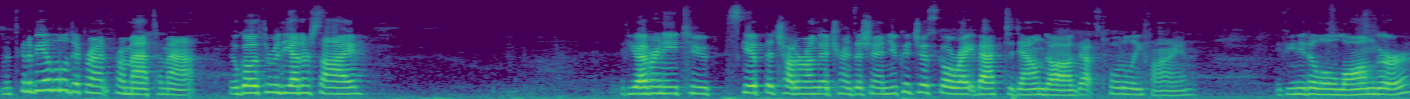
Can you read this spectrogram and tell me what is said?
And it's going to be a little different from mat to mat. You'll go through the other side. If you ever need to skip the chaturanga transition, you could just go right back to down dog. That's totally fine. If you need a little longer,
